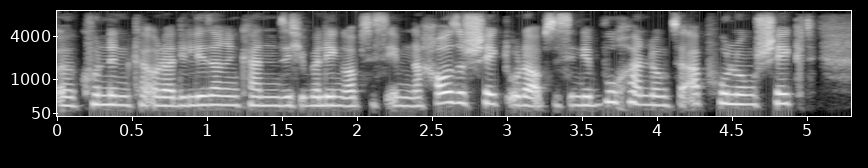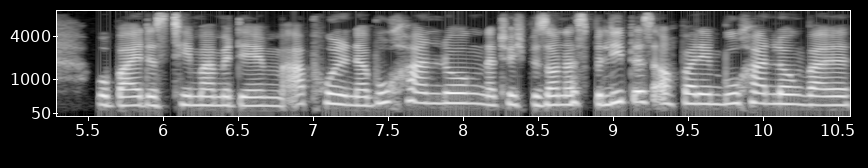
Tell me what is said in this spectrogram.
äh, Kundin oder die Leserin kann sich überlegen, ob sie es eben nach Hause schickt oder ob sie es in die Buchhandlung zur Abholung schickt. Wobei das Thema mit dem Abholen der Buchhandlung natürlich besonders beliebt ist, auch bei den Buchhandlungen, weil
